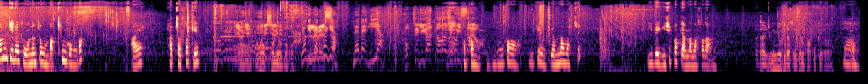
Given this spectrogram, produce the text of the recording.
용암길에서 오는 쪽은 막힌 건가? 아예? 받쳤어, 길? 여기 어, 곧 뭐, 이십니다. 뭐냐, 뭐고? 여기 레벨 백팩이야. 레벨 2야. 복제기가 떨어지고 있어요. 잠깐만, 내가, 이게 몇 남았지? 220밖에 안 남았어, 나는. 나 66이라서 이걸로 바꿀게 그러면. 응.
